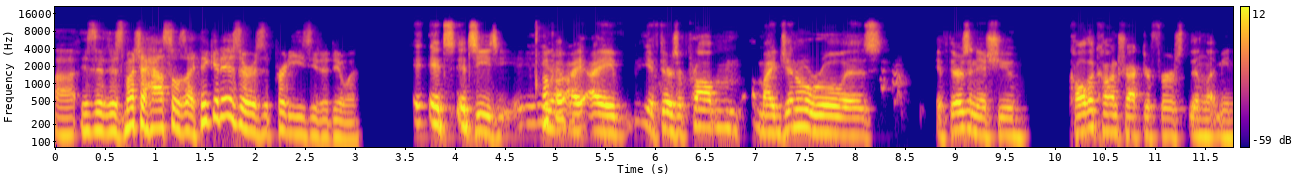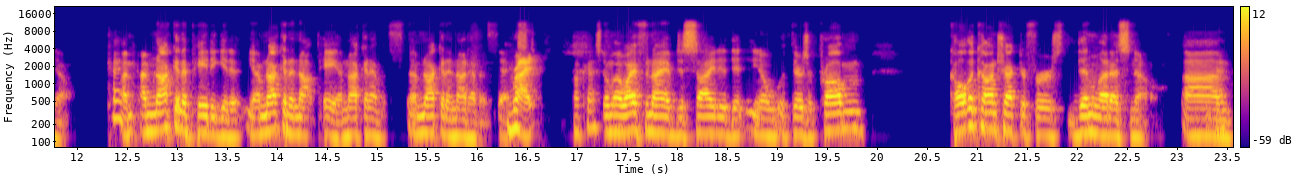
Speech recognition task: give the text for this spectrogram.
Uh, is it as much a hassle as I think it is, or is it pretty easy to deal with? it- it's it's easy. You know, Okay. I, I if there's a problem, my general rule is if there's an issue, call the contractor first, then let me know. Okay. I'm, I'm not going to pay to get it. you know, I'm not going to not pay. I'm not going to have it. I'm not going to not have it fixed. Right. Okay. So my wife and I have decided that, you know, if there's a problem, call the contractor first, then let us know. Um,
